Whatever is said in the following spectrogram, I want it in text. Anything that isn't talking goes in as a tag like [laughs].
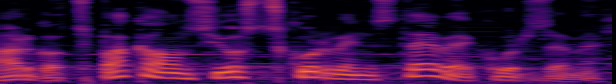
Argots Pakauns Justs Kurvins TV kurzeme.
